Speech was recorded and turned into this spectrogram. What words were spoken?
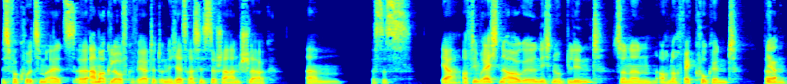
bis vor kurzem als äh, Amoklauf gewertet und nicht als rassistischer Anschlag. Ähm, das ist ja auf dem rechten Auge nicht nur blind, sondern auch noch wegguckend. Dann.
